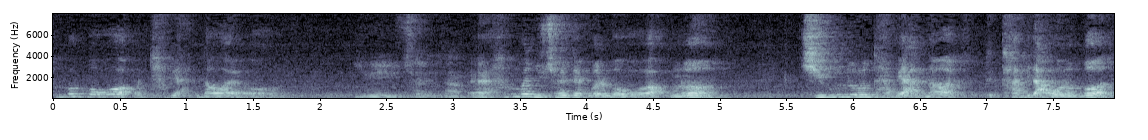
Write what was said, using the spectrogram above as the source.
한 번 먹어갖고 답이 안 나와요. 이미 유찰 이상. 예, 한 번 유찰된 걸 먹어갖고는 지분으로는 답이 안 나와. 답이 나오는 건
